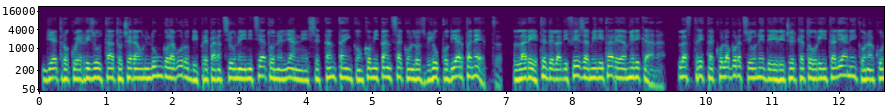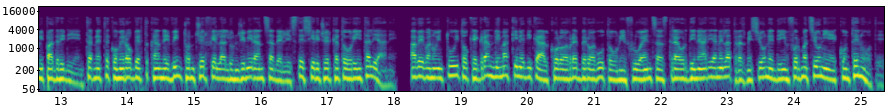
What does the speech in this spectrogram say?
Dietro quel risultato c'era un lungo lavoro di preparazione iniziato negli anni 70 in concomitanza con lo sviluppo di ARPANET, la rete della difesa militare americana, la stretta collaborazione dei ricercatori italiani con alcuni padri di Internet come Robert Kahn e Vinton Cerfi e la lungimiranza degli stessi ricercatori italiani, avevano intuito che grandi macchine di calcolo avrebbero avuto un'influenza straordinaria nella trasmissione di informazioni e contenuti.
